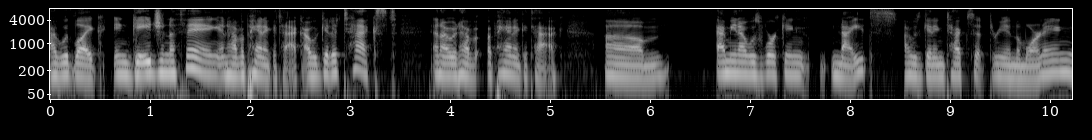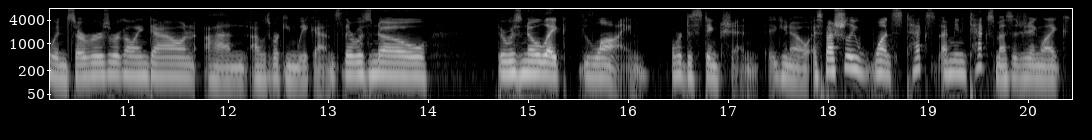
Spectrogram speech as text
I would like engage in a thing and have a panic attack. I would get a text and I would have a panic attack. Um, I mean, I was working nights. I was getting texts at three in the morning when servers were going down, and I was working weekends. There was no, there was no like line or distinction, you know. Especially once text. I mean, text messaging like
